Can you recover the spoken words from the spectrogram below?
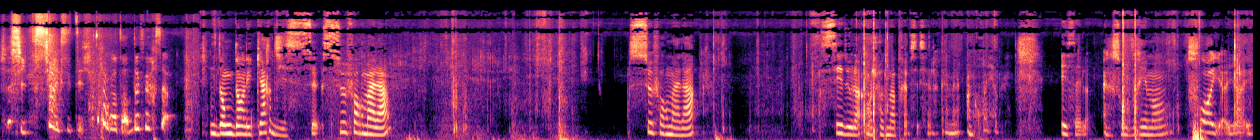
Je suis surexcitée, je suis trop contente de faire ça. Donc, dans les cartes, j'ai ce, format-là. Ce format-là. Ces deux-là. Moi, je crois que ma prep, c'est celle-là quand même. incroyable. Et celles-là. Elles sont vraiment... Aïe, aïe, aïe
